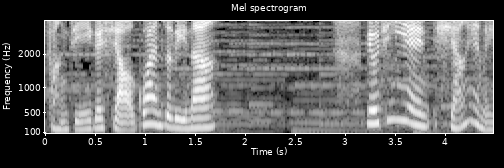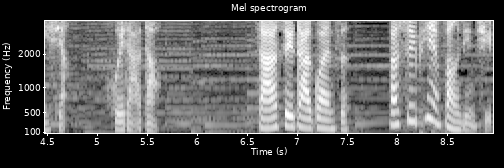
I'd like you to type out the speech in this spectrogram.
放进一个小罐子里呢？”刘金燕想也没想，回答道：“砸碎大罐子，把碎片放进去。”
